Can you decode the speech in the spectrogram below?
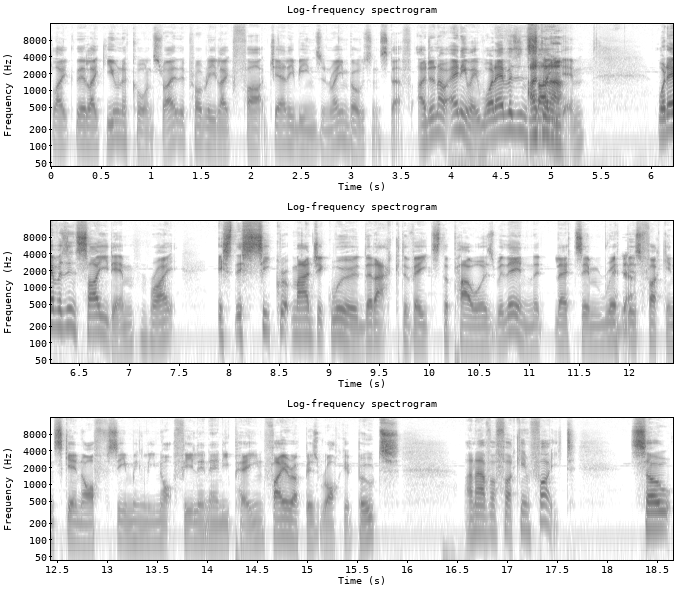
Like they're like unicorns, right? They're probably like fart jelly beans and rainbows and stuff. I don't know. Anyway, whatever's inside him, whatever's inside him, right? It's this secret magic word that activates the powers within that lets him rip Yeah. his fucking skin off, seemingly not feeling any pain, fire up his rocket boots, and have a fucking fight. So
